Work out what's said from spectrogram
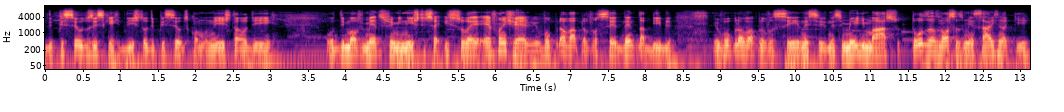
de pseudos esquerdista ou de pseudos comunista ou de ou de movimentos feministas, isso é, isso é evangelho. Eu vou provar para você dentro da Bíblia. Eu vou provar para você nesse, nesse mês de março, todas as nossas mensagens aqui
